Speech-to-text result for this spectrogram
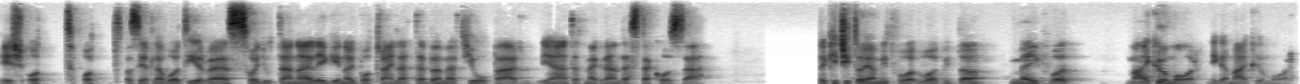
és ott, ott azért le volt írva ez, hogy utána eléggé nagy botrány lett ebből, mert jó pár jelentet megrendeztek hozzá. De kicsit olyan, mint volt, volt mint a... Melyik volt? Michael Moore? Igen, Michael Moore.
